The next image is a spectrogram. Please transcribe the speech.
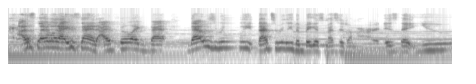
I said what I said. I feel like that that was really that's really the biggest message on my heart is that you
